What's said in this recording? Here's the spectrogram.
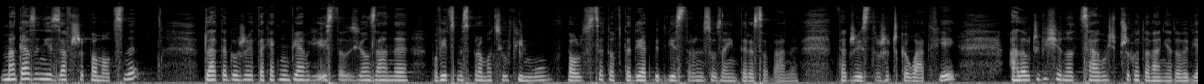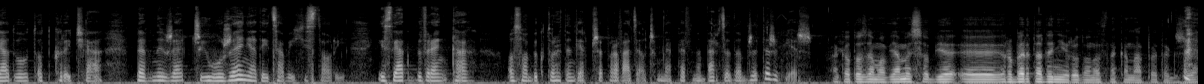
magazyn jest zawsze pomocny, dlatego że, tak jak mówiłam, jest to związane powiedzmy z promocją filmu w Polsce, to wtedy jakby dwie strony są zainteresowane, także jest troszeczkę łatwiej, ale oczywiście no, całość przygotowania do wywiadu, od odkrycia pewnych rzeczy i ułożenia tej całej historii jest jakby w rękach osoby, która ten wywiad przeprowadza, o czym na pewno bardzo dobrze też wiesz. Agato, zamawiamy sobie y, Roberta De Niro do nas na kanapę, także y,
